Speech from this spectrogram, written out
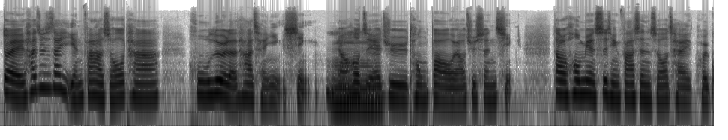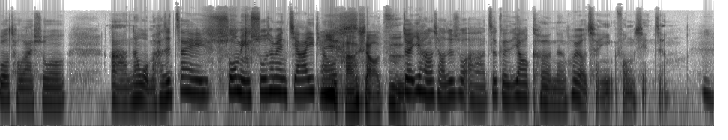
对，他就是在研发的时候，他忽略了它的成瘾性，然后直接去通报，然后去申请。嗯、到了后面事情发生的时候，才回过头来说。啊，那我们还是在说明书上面加一条一行小字，对，一行小字说啊，这个药可能会有成瘾风险，这样。嗯，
